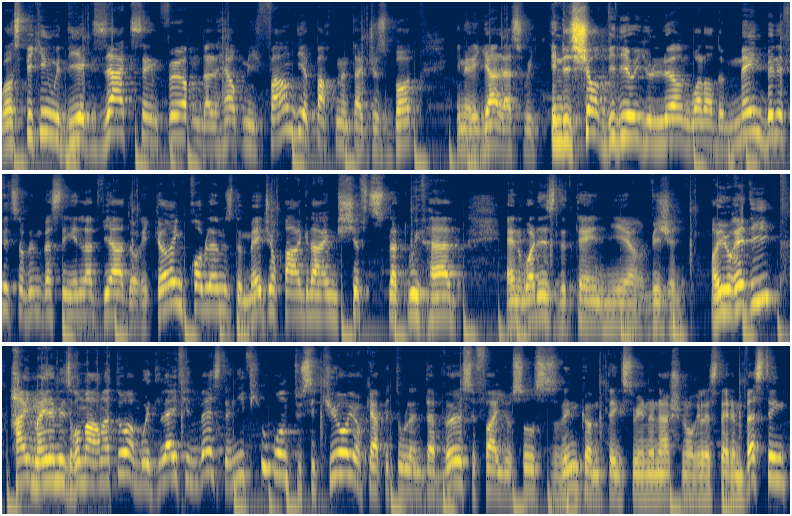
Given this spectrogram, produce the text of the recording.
we're speaking with the exact same firm that helped me found the apartment I just bought in Riga last week. In this short video, you'll learn what are the main benefits of investing in Latvia, the recurring problems, the major paradigm shifts that we've had, and what is the 10-year vision. Are you ready? Hi, my name is Romain Armato. I'm with Life Invest, and if you want to secure your capital and diversify your sources of income thanks to international real estate investing,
